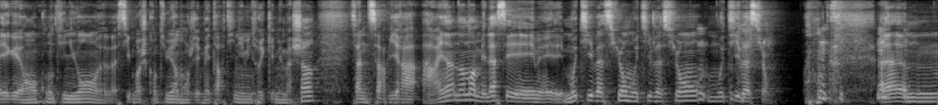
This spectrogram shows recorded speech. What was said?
et en continuant, bah, si moi je continue à manger mes tartines et mes trucs et mes machins, ça ne servira à rien. Non, non, mais là c'est motivation, motivation, mm. motivation. Euh,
